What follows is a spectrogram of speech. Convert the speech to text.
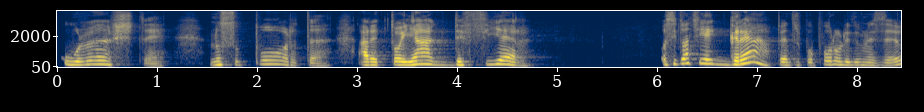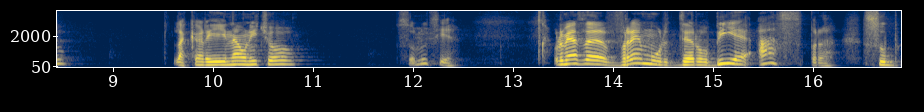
urăște, nu suportă, are toiag de fier. O situație grea pentru poporul lui Dumnezeu, la care ei n-au nicio soluție. Urmează vremuri de robie aspră sub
